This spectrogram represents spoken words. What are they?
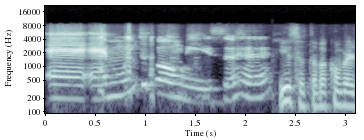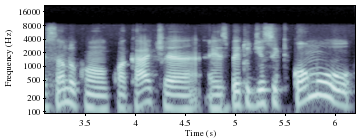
É, é muito bom isso. Isso, eu estava conversando com, com a Kátia a respeito disso, que como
